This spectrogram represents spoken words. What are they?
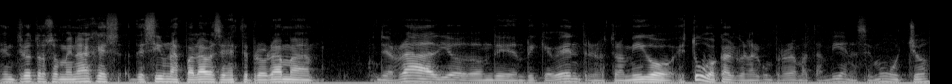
entre otros homenajes, decir unas palabras en este programa de radio, donde Enrique Ventre, nuestro amigo, estuvo acá en algún programa también hace mucho.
